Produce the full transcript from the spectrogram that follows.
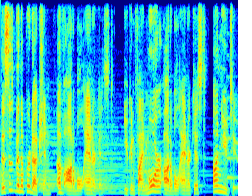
This has been a production of Audible Anarchist. You can find more Audible Anarchist on YouTube.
